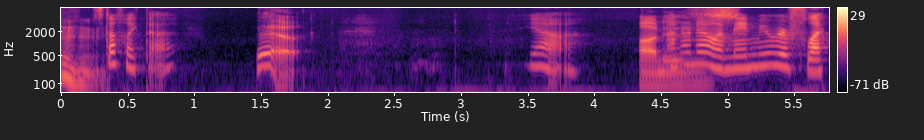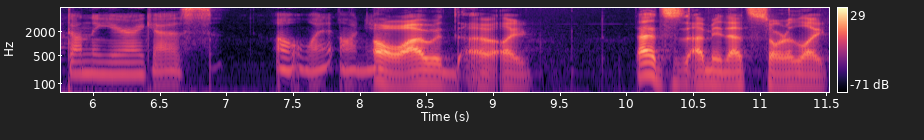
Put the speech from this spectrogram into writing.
Mm-hmm. stuff like that. Yeah. Yeah, I don't know. It made me reflect on the year, I guess. Oh, what Anya? Oh, I would uh, like. That's. I mean, that's sort of like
